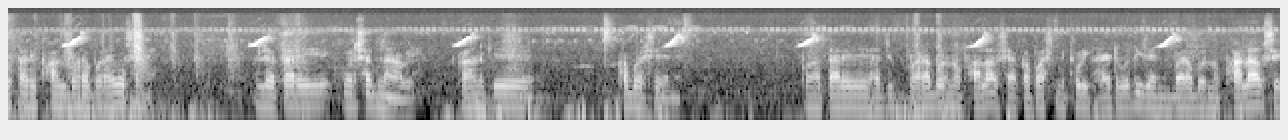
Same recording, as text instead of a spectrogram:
અત્યારે ફાલ બરાબર આવ્યો છે ને, એટલે અત્યારે વરસાદ ના આવે, કારણ કે ખબર છે એને. પણ અત્યારે હજુ બરાબરનો ફાલ આવશે, આ કપાસની થોડીક હાઇટ વધી જાય ને બરાબરનો ફાલ આવશે,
